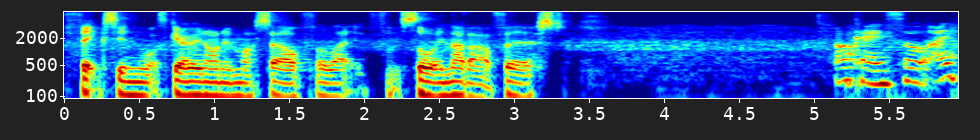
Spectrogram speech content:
fixing what's going on in myself or like sorting that out first? Okay, so I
